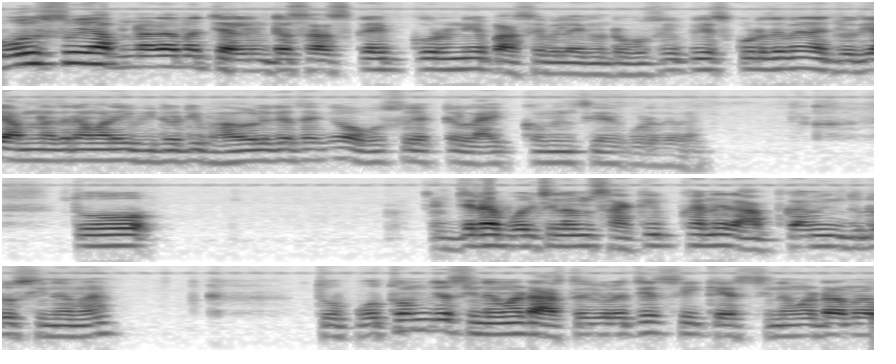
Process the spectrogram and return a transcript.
অবশ্যই আপনারা আমার চ্যানেলটা সাবস্ক্রাইব করে নিয়ে পাশে বেল আইকনটা অবশ্যই প্রেস করে দেবেন, আর যদি আপনাদের আমার এই ভিডিওটি ভালো লেগে থাকে, অবশ্যই একটা লাইক, কমেন্ট, শেয়ার করে দেবেন। তো, যেটা বলছিলাম, সাকিব খানের আপকামিং দুটো সিনেমা। তো প্রথম যে সিনেমাটা আসতে চলেছে, সেই সিনেমাটা আমরা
